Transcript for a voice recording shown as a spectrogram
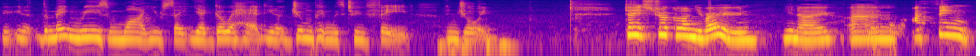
you know the main reason why you say, yeah, go ahead, you know, jump in with two feet and join. don't struggle on your own. You know, um, I think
